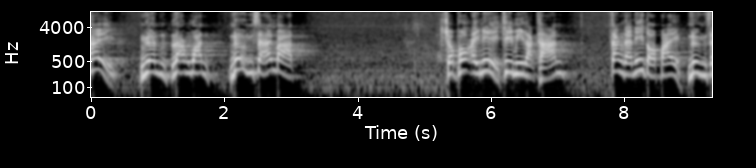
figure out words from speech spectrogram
ให้เงินรางวัลหนึ่งแสนบาท เฉพาะไอ้นี่ที่มีหลักฐาน ตั้งแต่นี้ต่อไป1นึ่งแส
